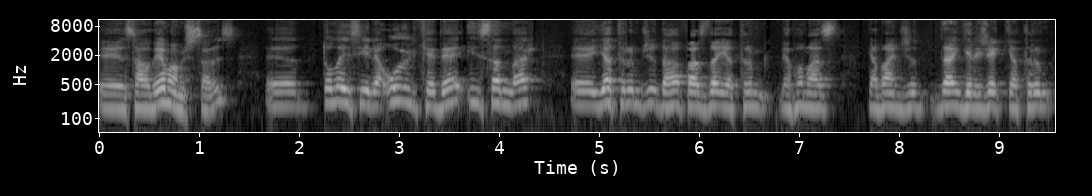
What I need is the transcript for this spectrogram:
e, sağlayamamışsanız e, dolayısıyla o ülkede insanlar e, yatırımcı daha fazla yatırım yapamaz. Yabancıdan gelecek yatırım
